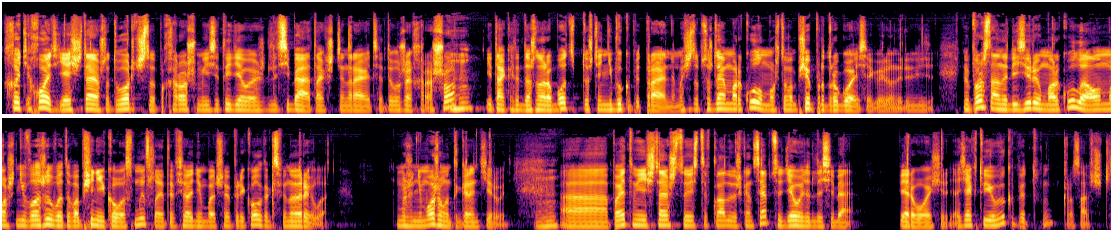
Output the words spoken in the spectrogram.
Хоть, хоть я считаю, что творчество по-хорошему, если ты делаешь для себя так, что тебе нравится, это уже хорошо. Мгм. И так это должно работать, потому что тебя не выкупит правильно. Мы сейчас обсуждаем Маркулу, может, он вообще про другое, я говорил на релизе. Мы просто анализируем Маркула, а он, может, не вложил в это вообще никакого смысла. Это все один большой прикол, как свиное рыло. Мы же не можем это гарантировать. Мгм. А, поэтому я считаю, что если ты вкладываешь концепцию, делай это для себя в первую очередь. А те, кто ее выкупит, ну, красавчики.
